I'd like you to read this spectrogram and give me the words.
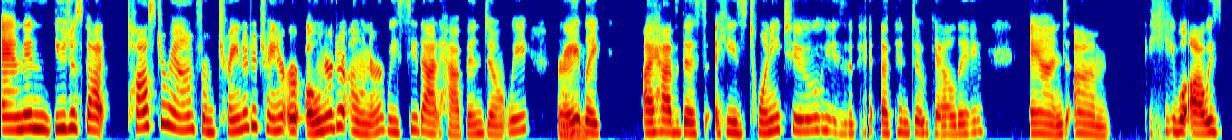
and then you just got tossed around from trainer to trainer or owner to owner. We see that happen, don't we? Right? Mm. Like I have this, he's 22, he's a, a Pinto gelding, and um, he will always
